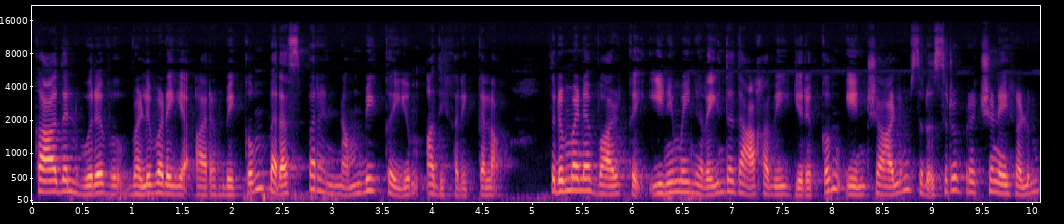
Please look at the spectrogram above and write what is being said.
காதல் உறவு வலுவடைய ஆரம்பிக்கும் பரஸ்பர நம்பிக்கையும் அதிகரிக்கலாம். திருமண வாழ்க்கை இனிமை நிறைந்ததாகவே இருக்கும். என்றாலும் சிறு சிறு பிரச்சனைகளும்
